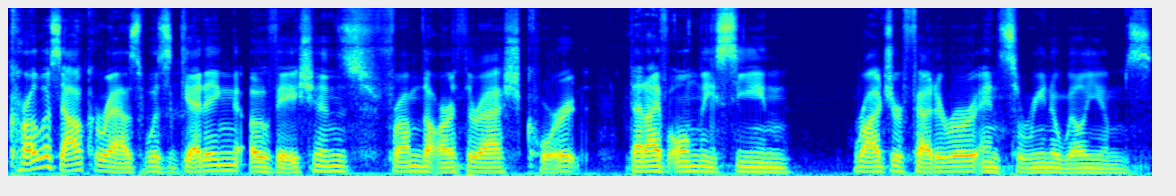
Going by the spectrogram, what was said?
Carlos Alcaraz was getting ovations from the Arthur Ashe court that I've only seen Roger Federer and Serena Williams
